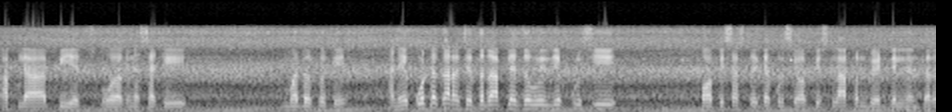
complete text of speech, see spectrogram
आपल्या पी एच ओळखण्यासाठी मदत होते. आणि हे कुठं करायचं? तर आपल्या जवळ जे कृषी ऑफिस असतं त्या कृषी ऑफिसला आपण भेट दिल्यानंतर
